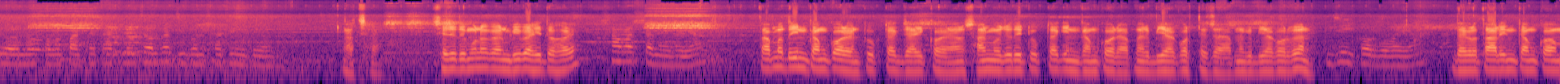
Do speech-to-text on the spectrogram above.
জোয়ান হোক আমার পাশে থাকলেই চলবে জীবন সাথী হতে হবে। আচ্ছা সে যদি মনে করেন বিবাহিত হয়? সমস্যা নেই ভাইয়া। তা আপনি তো ইনকাম করেন টুকটাক যাই করেন আর স্বামীও যদি টুকটাক ইনকাম করে আপনার বিয়ে করতে চায় আপনাকে বিয়ে করবেন? জি করব ভাইয়া। দেখল তার ইনকাম কম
